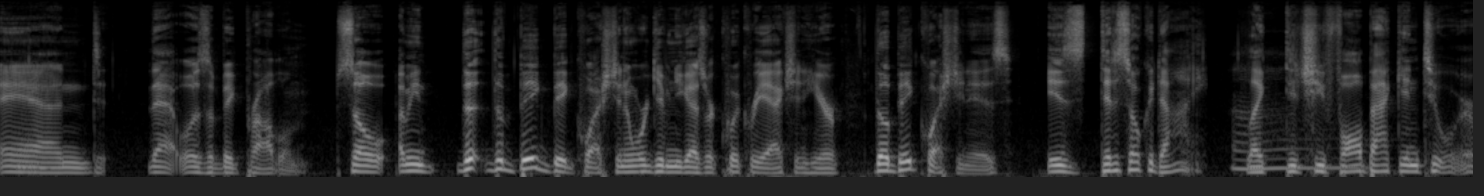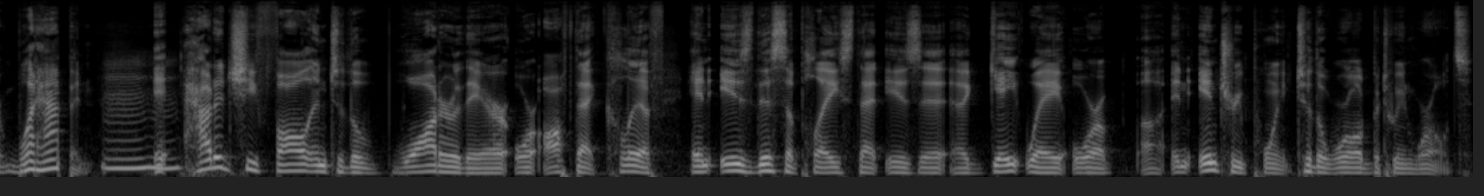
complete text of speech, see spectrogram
and that was a big problem. So, I mean, the the big big question, and we're giving you guys our quick reaction here. The big question is: is did Ahsoka die? Like, did she fall back into, or what happened? It, how did she fall into the water there, or off that cliff? And is this a place that is a, a gateway or a, uh, an entry point to the world between worlds?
